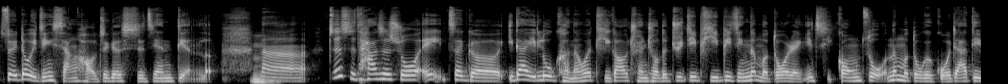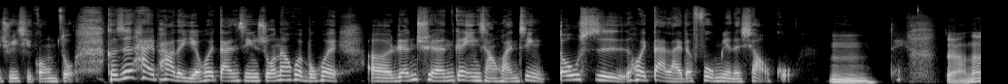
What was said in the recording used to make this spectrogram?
所以都已经想好这个时间点了。嗯、那支持他是说，哎，这个“一带一路”可能会提高全球的 GDP，毕竟那么多人一起工作，那么多个国家地区一起工作，可是害怕的也会担心说，那会不会呃人权跟影响环境都是会带来的负面的效果？嗯，对，对啊，那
